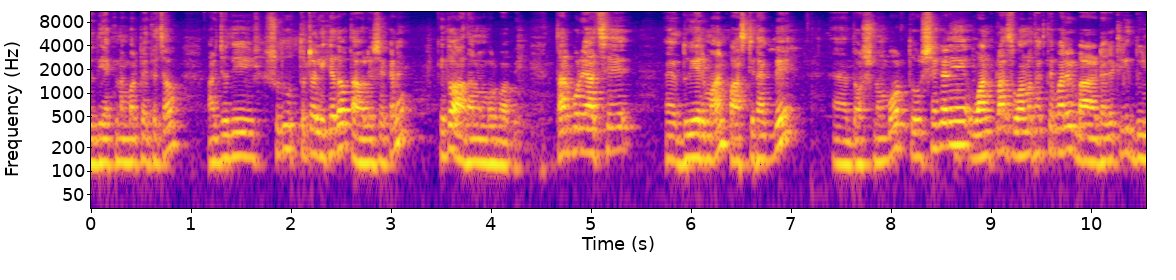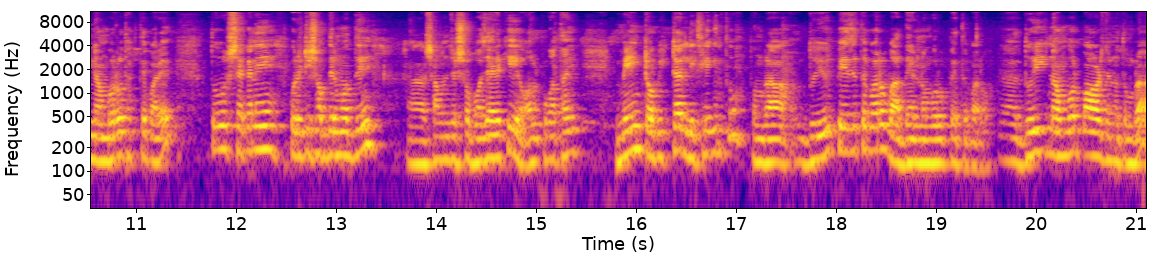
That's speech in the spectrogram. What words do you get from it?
যদি এক নম্বর পেতে চাও। আর যদি শুধু উত্তরটা লিখে দাও, তাহলে সেখানে কিন্তু আধা নম্বর পাবে। তারপরে আছে দুইয়ের মান, পাঁচটি থাকবে দশ নম্বর। তো সেখানে ওয়ান প্লাস ওয়ানও থাকতে পারে বা ডাইরেক্টলি দুই নম্বরও থাকতে পারে। তো সেখানে কুড়িটি শব্দের মধ্যে সামঞ্জস্য বজায় রেখে অল্প কথায় মেইন টপিকটা লিখলে কিন্তু তোমরা দুইও পেয়ে যেতে পারো বা দেড় নম্বরও পেতে পারো। দুই নম্বর পাওয়ার জন্য তোমরা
